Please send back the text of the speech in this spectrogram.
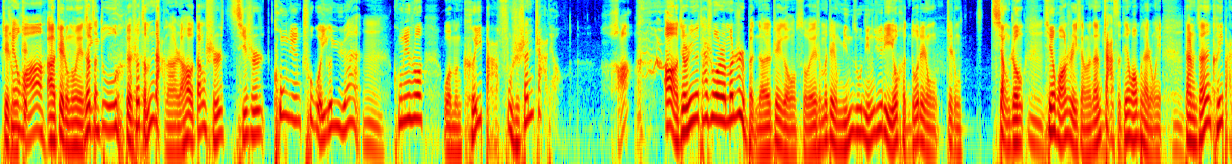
这种天皇、啊这种东西，说怎京都，对说怎么打呢？然后当时其实空军出过一个预案，嗯，空军说我们可以把富士山炸掉。好，哦，就是因为他说什么日本的这种所谓什么这种民族凝聚力有很多这种这种象征，嗯天皇是一个象征，咱们炸死天皇不太容易嗯，但是咱可以把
